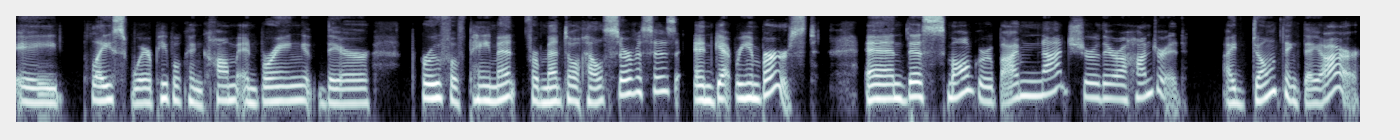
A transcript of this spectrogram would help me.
a place where people can come and bring their proof of payment for mental health services and get reimbursed. And this small group, I'm not sure they're a hundred. I don't think they are.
